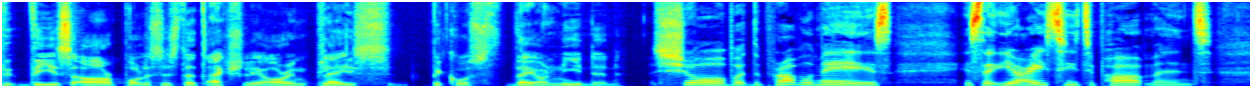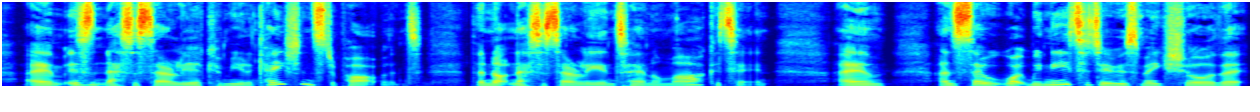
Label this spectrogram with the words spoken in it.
th these are policies that actually are in place because they are needed. Sure, but the problem is, is that your IT department um, isn't necessarily a communications department. They're not necessarily internal marketing, um, and so what we need to do is make sure that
